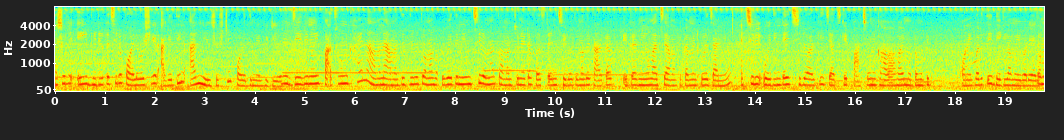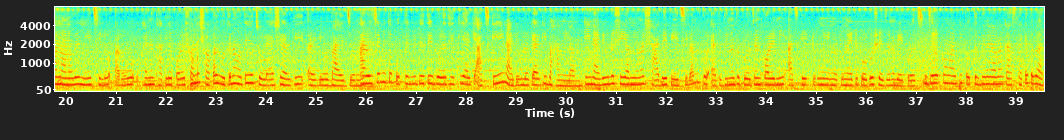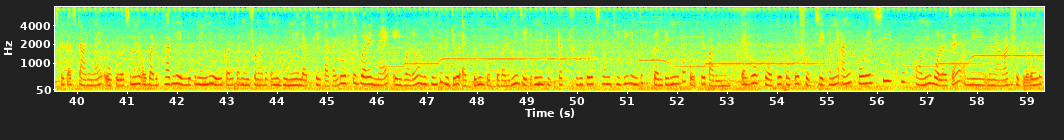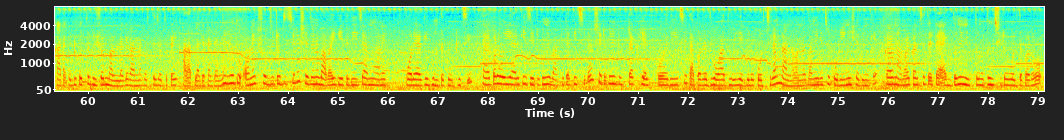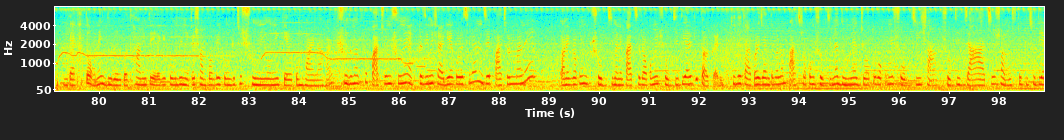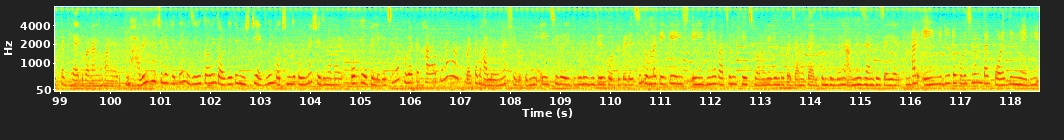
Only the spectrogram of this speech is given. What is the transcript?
আসলে এই ভিডিওটা ছিল পয়লা বৈশাখের আগের দিন আর নীলষষ্ঠীর পরের দিনের ভিডিও। মানে যেদিন ওই পাচন খায় না মানে আমাদের যেহেতু আমার বাপের বাড়িতে নিয়ম ছিল না, তো আমার জন্য এটা ফার্স্ট টাইম ছিল। তোমাদের কার কার এটা নিয়ম আছে আমাকে কমেন্ট করে জানিও। অ্যাকচুয়ালি ওই দিনটাই ছিল আর কি যে আজকে পাচন খাওয়া হয়, মোটামুটি অনেক বাড়িতেই দেখলাম এবারে আর তো আমার ননদের মেয়ে ছিল আর ও ওখানে থাকলে পরে মানে সকাল হতে না হতেই ও চলে আসে আর কি আর কি ওর ভাইয়ের জন্য। আর হচ্ছে আমি তো প্রত্যেক ভিডিওতেই বলে থাকি আর কি আজকেই নাইটিগুলোকে আর কি ভাঙলাম। এই নাইটিগুলো সেই আমি আমার সাধে পেয়েছিলাম তো এতদিনও তো প্রয়োজন পড়েনি আজকে একটুখানি নতুন নাইটি পরবো সেই জন্য বের করেছি। যেরকম আর কি প্রত্যেক দিনের আমার কাজ থাকে তবে আজকের কাজটা আমি নয় ও করেছে। মানে ও বাড়িতে থাকলে এগুলোকে মেনলি ওই করে কারণ ওই সময়টা তো আমি ঘুমিয়ে ল্যাদ খেয়ে কাটাই। প্রত্যেকবারের ন্যায় এইবারও আমি কিন্তু ভিডিও একদমই করতে পারিনি। যেটুকুনি টুকটাক শুরু করেছিলাম ঠিকই, কিন্তু কন্টিনিউটা করতে পারিনি। দেখো কত কত সবজি এখানে আমি করেছি, খুব কমই বলা যায়। আমি মানে আমার সত্যি কথা বলতে কাটাকুটি করতে ভীষণ ভালো লাগে, রান্না করতে যতটাই খারাপ লাগে না কেন। যেহেতু অনেক সবজি টবজি ছিল, সেজন্য বাবাই কেটে দিয়েছে, আমি অনেক পরে আর কি ঘুম থেকে উঠেছি। তারপরে ওই আর কি যেটুকুনি বাকি টাকি ছিল, সেটুকুনি টুকটাক হেল্প করে দিয়েছি। তারপরে ধোয়া ধুই এগুলো করছিলাম রান্না বান্না তো আমি কিছু করিনি সেদিনকে। কারণ আমার কাছে তো এটা একদমই নিত্য নতুন ছিল বলতে পারো। দেখা তো অনেক দূরের কথা, আমি তো এর আগে কোনোদিন এটা সম্পর্কে কোনো কিছু শুনিও নি, কীরকম হয় না হয়। শুধুমাত্র পাচন শুনে একটা জিনিস আইডিয়া করেছিলাম যে পাচন মানে অনেক রকম সবজি মানে পাঁচ রকমের সবজি দিয়ে আর কি তরকারি। কিন্তু তারপরে জানতে পারলাম পাঁচ রকম সবজি না, দুনিয়ার যত রকমের সবজি, শাক সবজি যা আছে সমস্ত কিছু দিয়ে একটা ঘ্যাট বানানো হয় আর কি। ভালোই হয়েছিল খেতে, যেহেতু আমি তরকারিতে মিষ্টি একদমই পছন্দ করি না, সেজন্য আমার ওকে ওকে লেগেছিল, খুব একটা খারাপও না আর খুব একটা ভালোও না, সেরকমই। এই ছিল এইটুকুনি ভিডিও করতে পেরেছি। তোমরা কে কে এই এই দিনে পাচন খেয়েছো, আমাকে কিন্তু জানাতে একদম ভুলবে না, আমিও জানতে চাই আর কি। আর এই ভিডিওটা করেছিলাম তার পরের দিন মেবি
